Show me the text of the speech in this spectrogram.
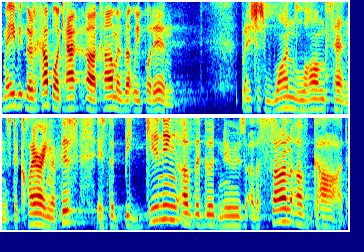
maybe there's a couple of ca- uh, commas that we put in. But it's just one long sentence declaring that this is the beginning of the good news of the Son of God.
